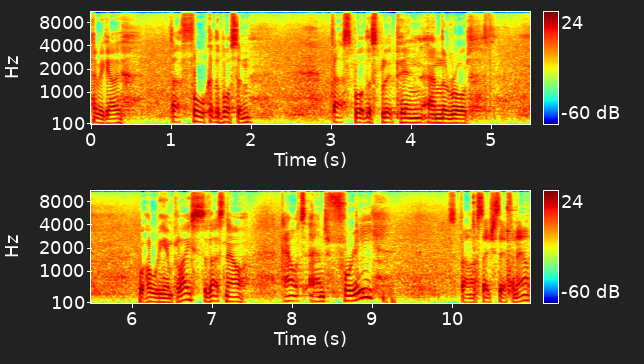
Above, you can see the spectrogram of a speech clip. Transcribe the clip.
there we go, that fork at the bottom, that's what the split pin and the rod were holding in place. So that's now out and free. It's balanced edge there for now.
